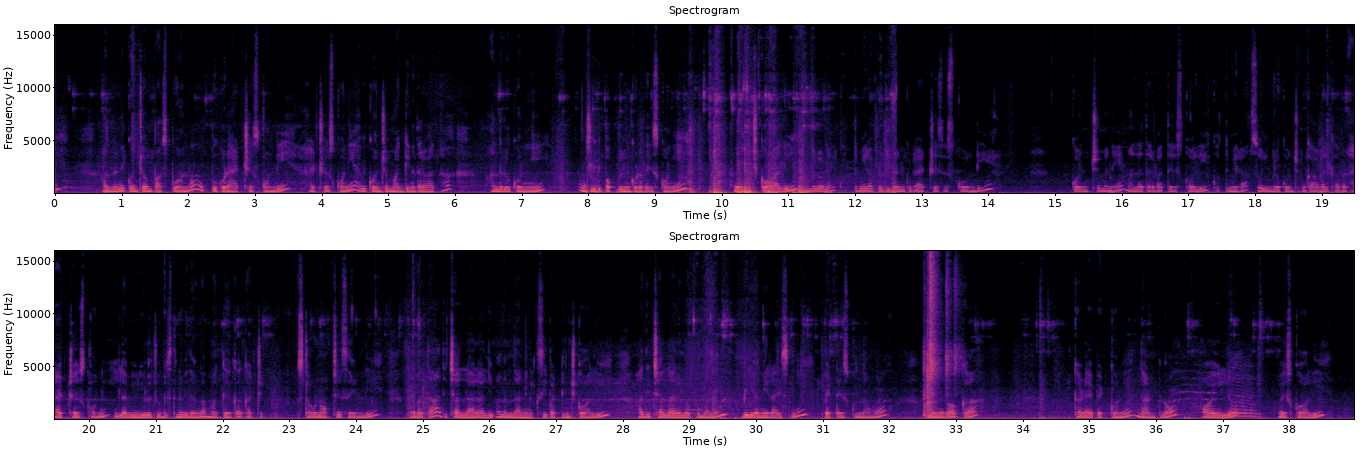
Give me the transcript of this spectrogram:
అందులోని కొంచెం పసుపు అను ఉప్పు కూడా యాడ్ చేసుకోండి. యాడ్ చేసుకొని అవి కొంచెం మగ్గిన తర్వాత అందులో కొన్ని జీడిపప్పులను కూడా వేసుకొని వేయించుకోవాలి. అందులోనే కొత్తిమీర పుదీనాని కూడా యాడ్ చేసేసుకోండి. కొంచెమనే మళ్ళీ తర్వాత వేసుకోవాలి కొత్తిమీర. సో ఇందులో కొంచెం కావాలి కాబట్టి యాడ్ చేసుకొని ఇలా వీడియోలో చూపిస్తున్న విధంగా మగ్గాక కట్ చే స్టవ్ను ఆఫ్ చేసేయండి. తర్వాత అది చల్లారాలి. మనం దాన్ని మిక్సీ పట్టించుకోవాలి. అది చల్లారేలోపు మనం బిర్యానీ రైస్ని పెట్టేసుకుందాము. ముందుగా ఒక కడాయి పెట్టుకొని దాంట్లో ఆయిల్ వేసుకోవాలి.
